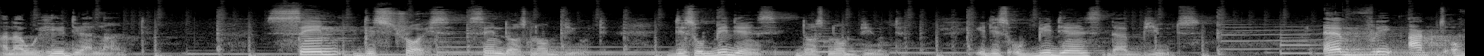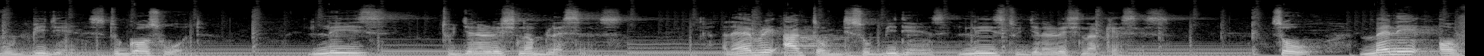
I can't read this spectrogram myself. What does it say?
and I will heal their land. Sin destroys, sin does not build. Disobedience does not build. It is obedience that builds. Every act of obedience to God's word leads to generational blessings, and every act of disobedience leads to generational curses. So, many of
